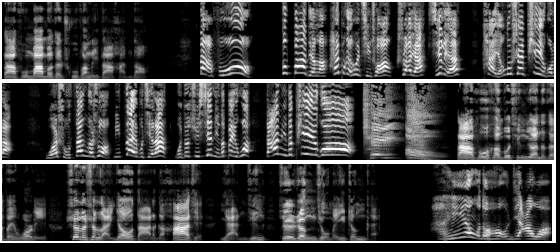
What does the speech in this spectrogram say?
大福妈妈在厨房里大喊道：“大福，都八点了，还不赶快起床、刷牙、洗脸？太阳都晒屁股了！我数三个数，你再不起来，我就去掀你的被窝，打你的屁股！”K.O. 大福很不情愿的在被窝里伸了伸懒腰，打了个哈欠，眼睛却仍旧没睁开。哎呀，我的好家伙，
